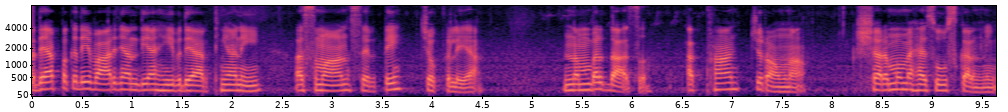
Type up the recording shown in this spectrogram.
ਅਧਿਆਪਕ ਦੇ ਬਾਹਰ ਜਾਂਦਿਆਂ ਹੀ ਵਿਦਿਆਰਥੀਆਂ ਨੇ ਅਸਮਾਨ ਸਿਰ ਤੇ ਚੁੱਕ ਲਿਆ। ਨੰਬਰ 10 ਅੱਖਾਂ ਚੁਰਾਉਣਾ, ਸ਼ਰਮ ਮਹਿਸੂਸ ਕਰਨੀ।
